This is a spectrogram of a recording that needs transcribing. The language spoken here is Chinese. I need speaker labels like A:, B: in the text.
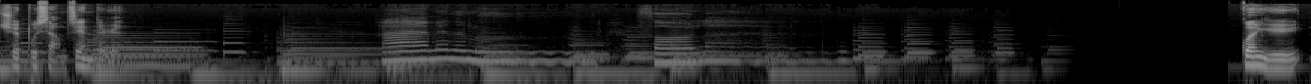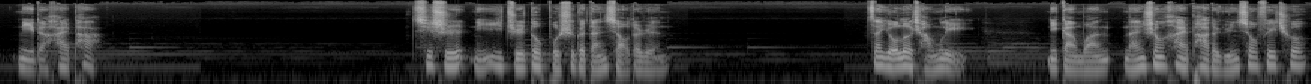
A: 却不想见的人。关于你的害怕，其实你一直都不是个胆小的人。在游乐场里，你敢玩男生害怕的云霄飞车。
